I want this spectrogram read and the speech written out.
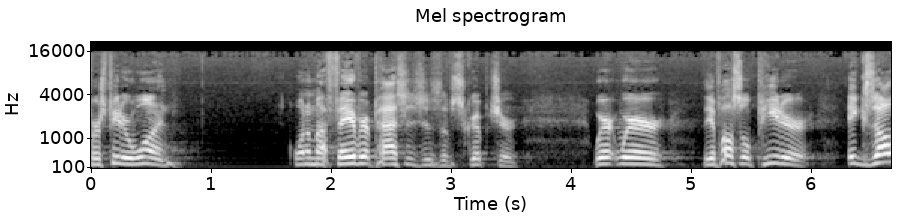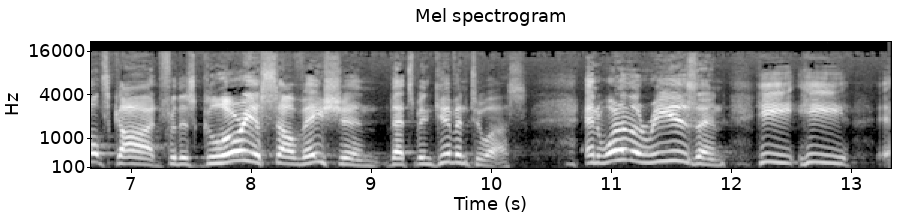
1 Peter 1, one of my favorite passages of Scripture, where, where the Apostle Peter exalts God for this glorious salvation that's been given to us. And one of the reasons he, he uh,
